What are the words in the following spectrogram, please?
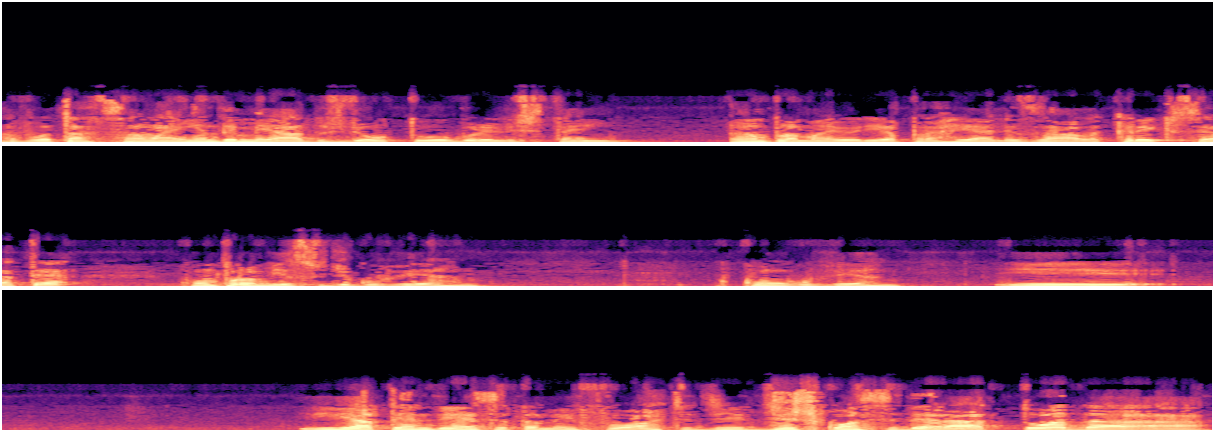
a votação ainda em meados de outubro, eles têm ampla maioria para realizá-la, creio que isso é até compromisso de governo, com o governo, e, e a tendência também forte de desconsiderar toda a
